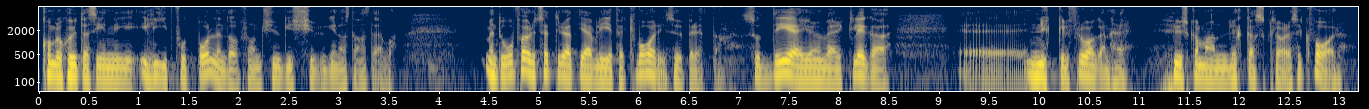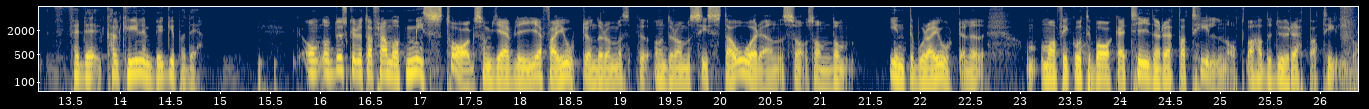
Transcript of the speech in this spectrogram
kommer att skjutas in i elitfotbollen då från 2020 någonstans där va. Men då förutsätter det att Gävle IF är kvar i Superettan. Så det är ju den verkliga eh, nyckelfrågan här. Hur ska man lyckas klara sig kvar? För det, kalkylen bygger på det. Om, om, du skulle ta fram något misstag som Gävle IF har gjort under de, under de sista åren som, som de inte borde ha gjort, eller om, om man fick gå tillbaka i tiden och rätta till något, vad hade du rättat till då?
